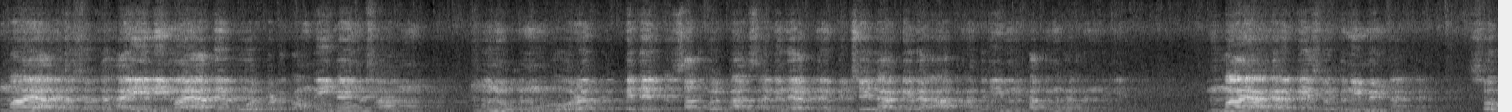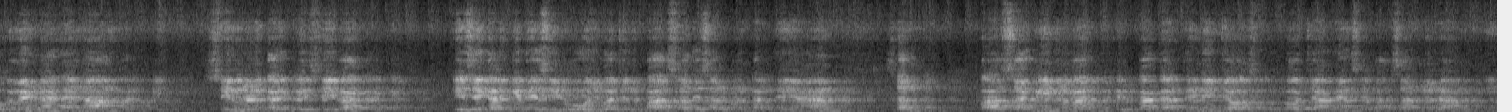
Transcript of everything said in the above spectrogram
ਮਾਇਆ ਵਿੱਚ ਸੁੱਖ ਹੈ ਹੀ ਨਹੀਂ, ਮਾਇਆ ਤੇ ਹੋਰ ਭਟਕਾਉਂਦੀ ਹੈ ਇਨਸਾਨ ਨੂੰ। ਮਨੁੱਖ ਨੂੰ ਹੋਰ ਇਹਦੇ ਸਤਿਗੁਰ ਪਾਤਸ਼ਾਹ ਕਹਿੰਦੇ ਆਪਣੇ ਪਿੱਛੇ ਲਾ ਕੇ ਦਾ ਆਤਮਿਕ ਜੀਵਨ ਖਤਮ ਕਰ ਦਿੰਦੀ ਹੈ। ਮਾਇਆ ਕਰਕੇ ਸੁੱਖ ਨਹੀਂ ਮਿਲਣਾ ਹੈ, ਸੁੱਖ ਮਿਲਣਾ ਹੈ ਨਾਮ ਕਰਕੇ, ਸਿਮਰਨ ਕਰਕੇ, ਸੇਵਾ ਕਰਕੇ। ਇਸੇ ਕਰਕੇ ਤੇ ਅਸੀਂ ਰੋਜ਼ ਵਚਨ ਪਾਤਸ਼ਾਹ ਦੇ ਸਰਵਣ ਕਰਦੇ ਹਾਂ। ਸਨ ਪਾਤਸ਼ਾਹ ਗਰੀਬ ਕਿਰਪਾ ਕਰਦੇ ਨੇ ਜੋ ਸੁਖ ਕੋ ਚਾਹੇ ਸਦਾ ਸਰਨ ਰਾਮ ਕੀ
